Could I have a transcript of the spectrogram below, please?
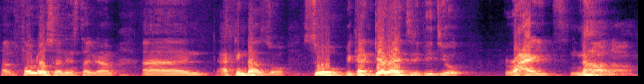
and follow us on Instagram. And I think that's all. So we can get right to the video right now. No, no.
